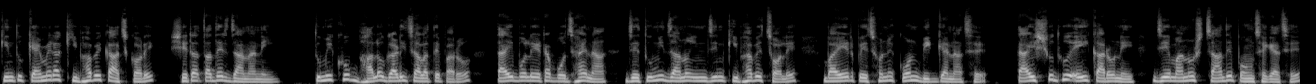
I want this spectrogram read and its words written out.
কিন্তু ক্যামেরা কীভাবে কাজ করে সেটা তাদের জানা নেই। তুমি খুব ভালো গাড়ি চালাতে পারো, তাই বলে এটা বোঝায় না যে তুমি জানো ইঞ্জিন কীভাবে চলে বা এর পেছনে কোন বিজ্ঞান আছে। তাই শুধু এই কারণে যে মানুষ চাঁদে পৌঁছে গেছে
